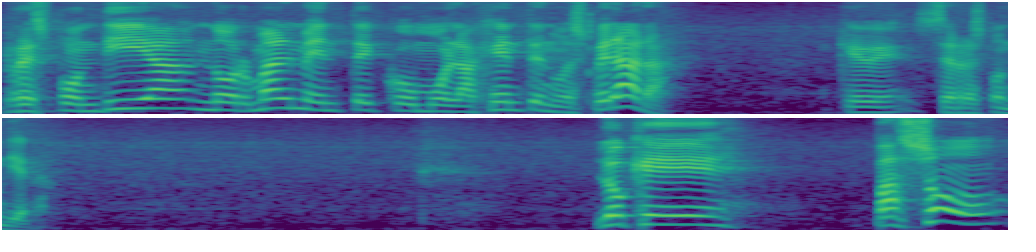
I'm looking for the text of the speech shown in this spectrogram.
Respondía normalmente como la gente no esperara que se respondiera. Lo que pasó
